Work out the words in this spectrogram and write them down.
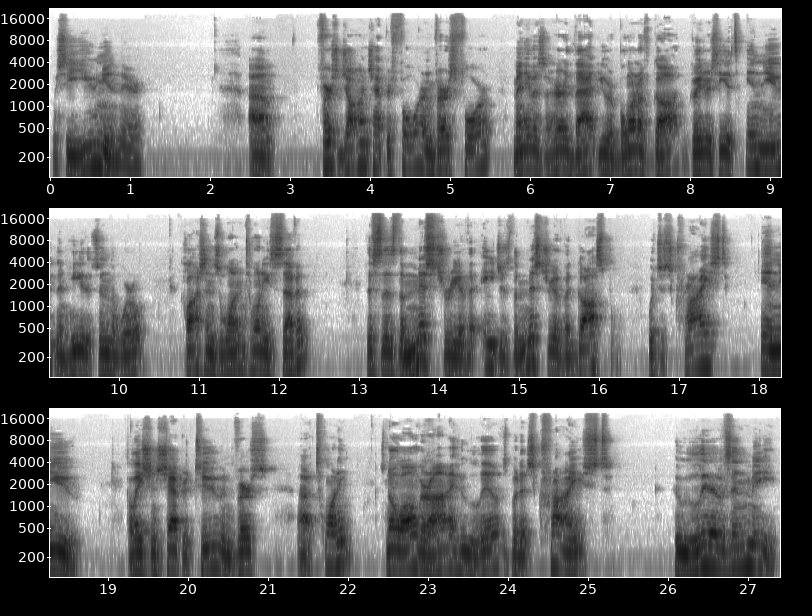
We see union there. Um, 1 John chapter 4 and verse 4, many of us have heard that. You are born of God. Greater is he that's in you than he that's in the world. Colossians 1 27, this is the mystery of the ages, the mystery of the gospel, which is Christ in you. Galatians chapter 2 and verse uh, 20. It's no longer I who lives, but it's Christ who lives in me.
